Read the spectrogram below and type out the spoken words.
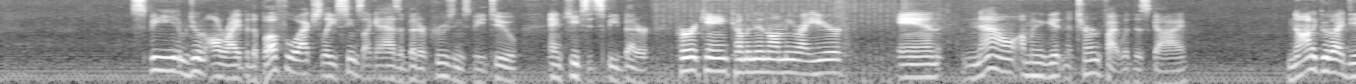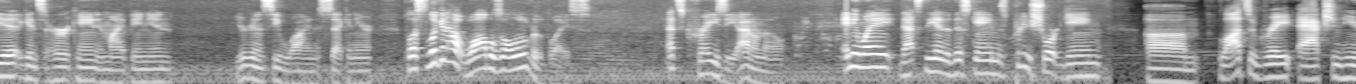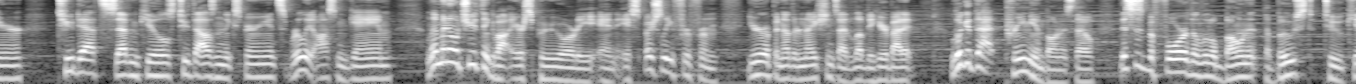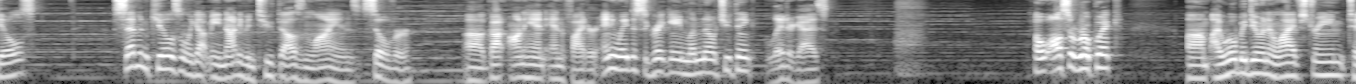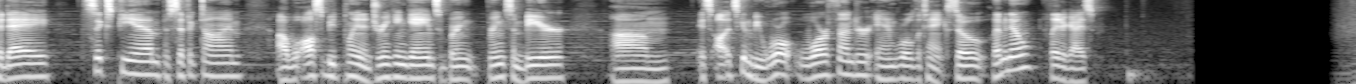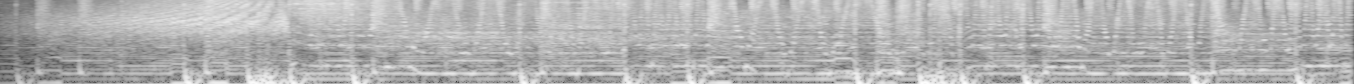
Speed, I'm doing alright, but the Buffalo actually seems like it has a better cruising speed too, and keeps its speed better. Hurricane coming in on me right here, and now I'm going to get in a turn fight with this guy. Not a good idea against a Hurricane, in my opinion. You're going to see why in a second here. Plus, look at how it wobbles all over the place. That's crazy. I don't know. Anyway, that's the end of this game. It's a pretty short game. Um, lots of great action here. Two deaths, seven kills, 2,000 experience. Really awesome game. Let me know what you think about air superiority, and especially for from Europe and other nations, I'd love to hear about it. Look at that premium bonus, though. This is before the little bonus, the boost to kills. Seven kills only got me not even 2,000 lions, silver. Uh, got on hand and fighter. Anyway, this is a great game. Let me know what you think. Later, guys. Oh, also, real quick, um, I will be doing a live stream today, 6 p.m. Pacific time. Uh, we'll also be playing a drinking game, so bring bring some beer. Um, it's it's going to be War, War Thunder and World of Tanks. So let me know later, guys.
